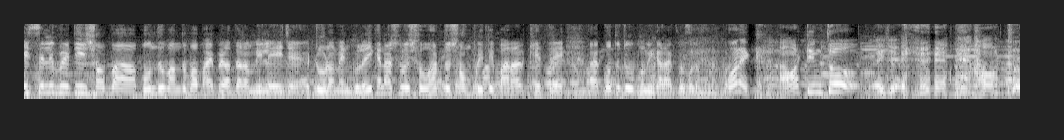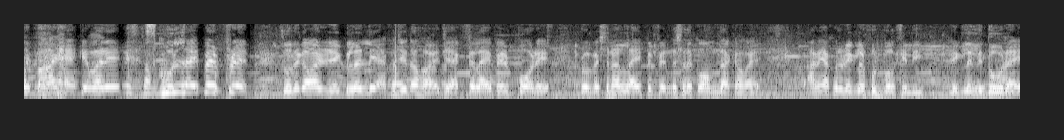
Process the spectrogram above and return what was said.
এই সেলিব্রিটি সব বন্ধু বান্ধব বা ভাই ব্রাদাররা মিলে এই যে টুর্নামেন্টগুলো এখানে আসলে সৌহার্দ্য সম্প্রীতি বাড়ার ক্ষেত্রে কতটুকু ভূমিকা রাখবে বলে মনে করেন? অনেক। আমার টিম তো এই যে আমার তো ভাই একেবারে স্কুল লাইফের ফ্রেন্ড তো ওদেরকে আমার রেগুলারলি এখন যেটা হয় যে একটা লাইফের পরে প্রফেশনাল লাইফে ফ্রেন্ডের সাথে কম দেখা হয়। আমি এখন রেগুলার ফুটবল খেলি রেগুলারলি দৌড়াই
